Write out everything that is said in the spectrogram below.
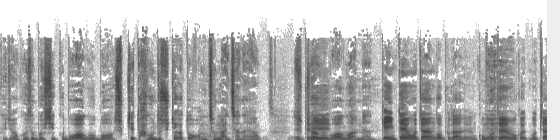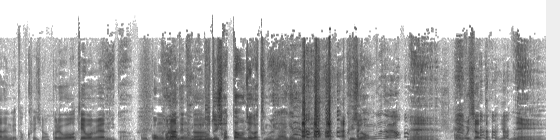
그죠? 거기서 뭐 씻고 뭐 하고 뭐 숙제 또 학원도 숙제가 또 엄청 많잖아요. 숙제하고 애들이 뭐 하고 하면 게임 때문에 못 자는 것보다는 공부 네. 때문에 못, 가- 못 자는 게 더 크죠. 그리고 어떻게 보면 그러니까요. 그 공부라든가 공부도 셧다운제 같은 걸 해야겠네. 그죠? 공부도요? 네. 공부 쉬었다군요. 네.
